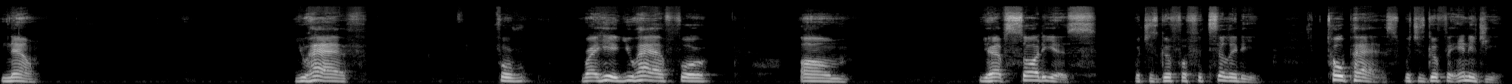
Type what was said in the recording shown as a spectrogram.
Now, you have for right here, you have for um you have sardius, which is good for fertility, topaz, which is good for energy,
